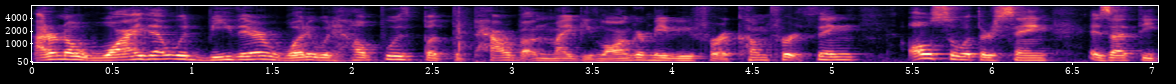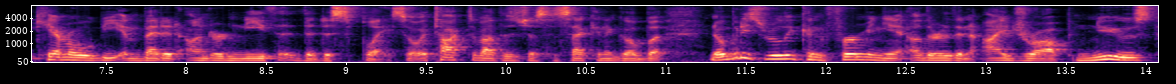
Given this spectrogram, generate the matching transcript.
I don't know why that would be there, what it would help with, but the power button might be longer, maybe for a comfort thing. Also, what they're saying is that the camera will be embedded underneath the display. So I talked about this just a second ago, but nobody's really confirming it other than iDrop News,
